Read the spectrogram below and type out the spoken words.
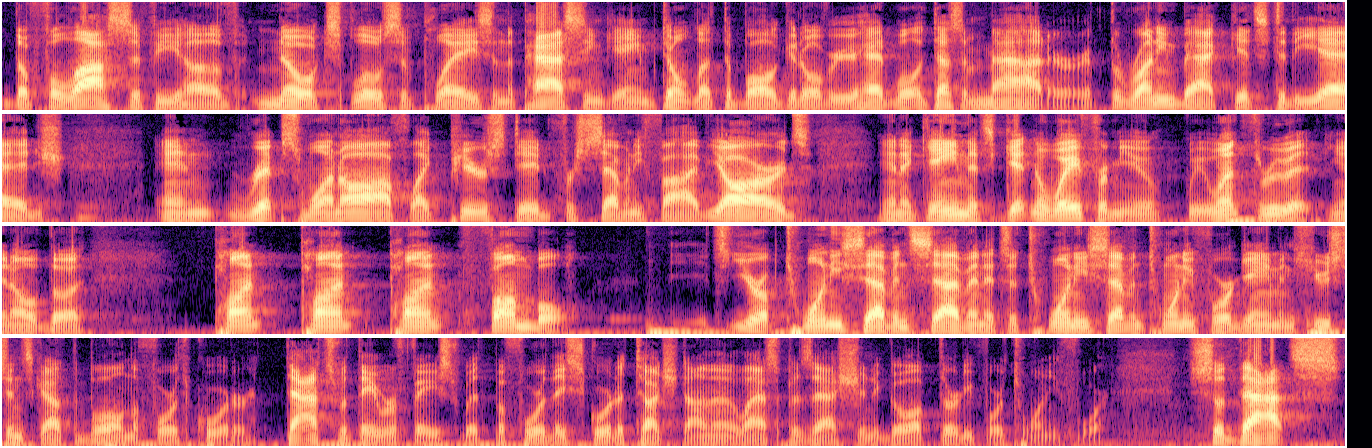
the philosophy of no explosive plays in the passing game. Don't let the ball get over your head. Well, it doesn't matter. If the running back gets to the edge and rips one off like Pierce did for 75 yards in a game that's getting away from you. We went through it. You know, the punt, punt, punt, fumble. It's, you're up 27 7. It's a 27 24 game, and Houston's got the ball in the fourth quarter. That's what they were faced with before they scored a touchdown in their last possession to go up 34 24. So that's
